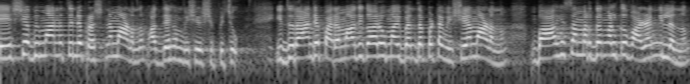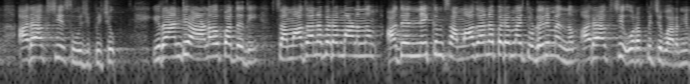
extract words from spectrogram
ദേശീയാഭിമാനത്തിന്റെ പ്രശ്നമാണെന്നും അദ്ദേഹം വിശേഷിപ്പിച്ചു. ഇത് ഇറാന്റെ പരമാധികാരവുമായി ബന്ധപ്പെട്ട വിഷയമാണെന്നും ബാഹ്യ സമ്മർദ്ദങ്ങൾക്ക് വഴങ്ങില്ലെന്നും അറാഖ്ചി സൂചിപ്പിച്ചു. ഇറാന്റെ ആണവ പദ്ധതി സമാധാനപരമാണെന്നും അതെന്നേക്കും സമാധാനപരമായി തുടരുമെന്നും അറാഖ്ചി ഉറപ്പിച്ചു പറഞ്ഞു.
